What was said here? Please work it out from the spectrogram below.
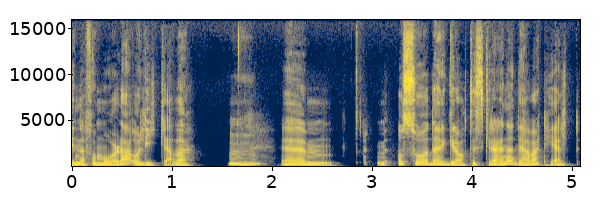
innafor målet, og liker jeg det. Mm. Um, og så det gratisgreiene, det har vært helt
